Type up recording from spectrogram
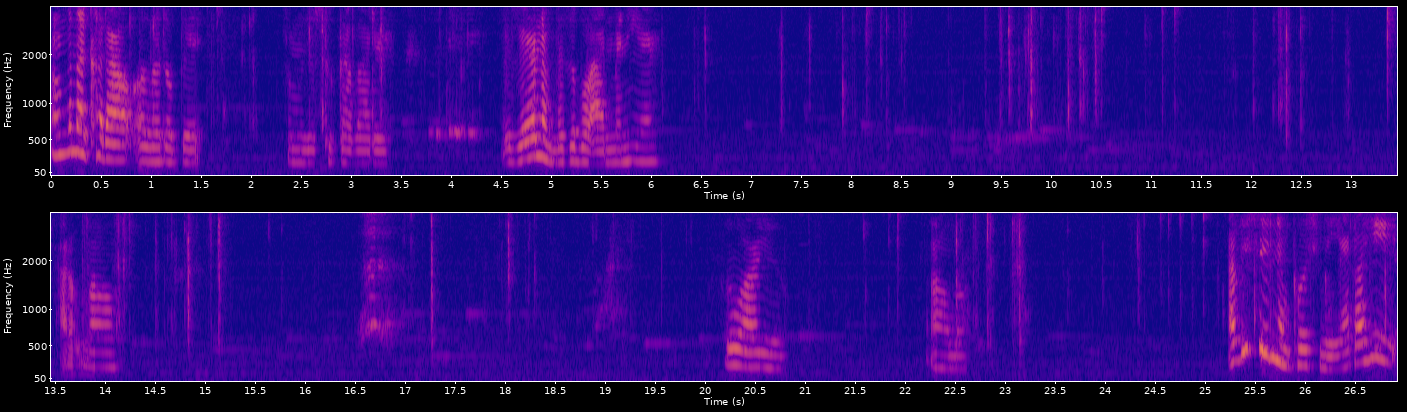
I'm gonna cut out a little bit. Someone just took that ladder. Is there an invisible admin here? I don't know. Who are you? I don't know. At least he didn't push me. I thought he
